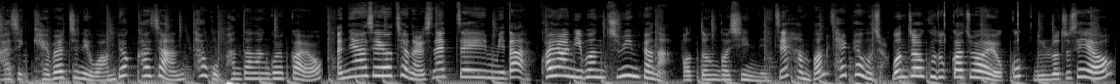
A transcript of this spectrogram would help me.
아직 개발진이 완벽하지 않다고 판단한 걸까요? 안녕하세요. 채널 스냅제이입니다. 과연 이번 주민 변화 어떤 것이 있는지 한번 살펴보죠. 먼저 구독과 좋아요 꼭 눌러주세요.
